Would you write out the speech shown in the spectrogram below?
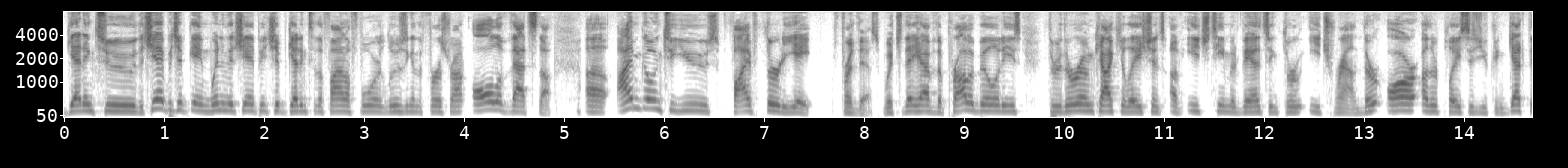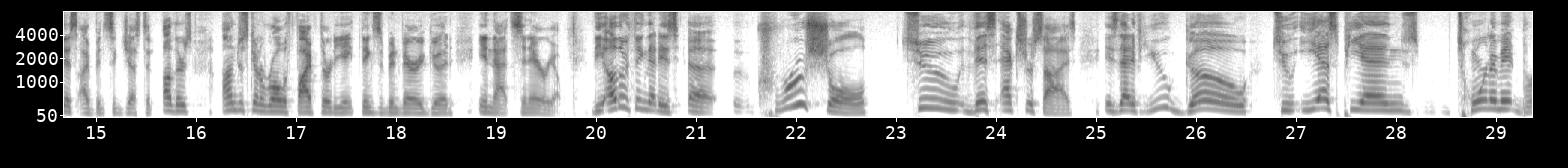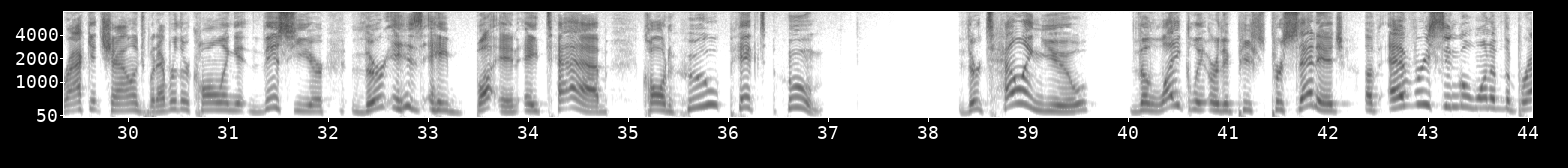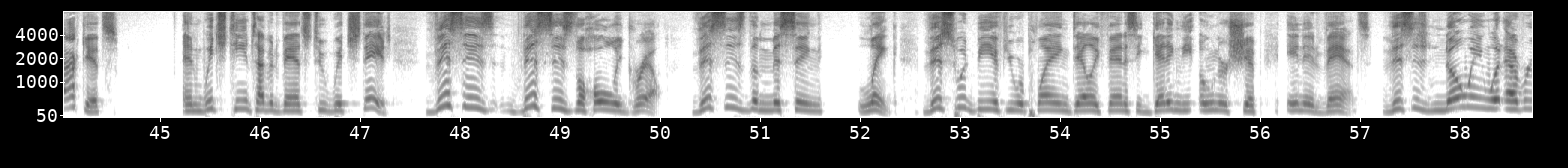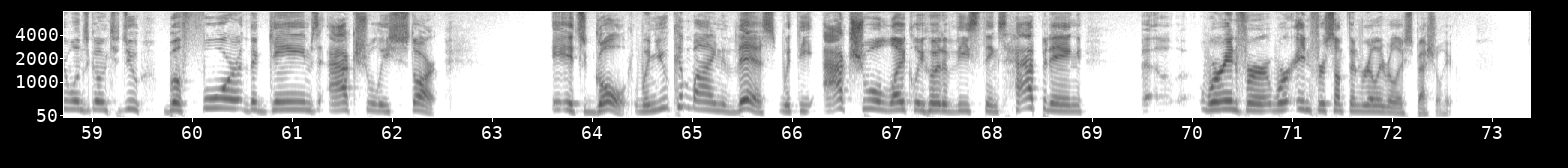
getting to the championship game, winning the championship, getting to the final four, losing in the first round, all of that stuff. Uh, I'm going to use 538 for this, which they have the probabilities through their own calculations of each team advancing through each round. There are other places you can get this. I've been suggested others. I'm just going to roll with 538. Things have been very good in that scenario. The other thing that is uh, crucial to this exercise is that if you go to ESPN's tournament bracket challenge, whatever they're calling it this year, there is a button, a tab called Who Picked Whom. They're telling you the likely or the percentage of every single one of the brackets and which teams have advanced to which stage. This is this is the holy grail. This is the missing link. This would be if you were playing daily fantasy, getting the ownership in advance. This is knowing what everyone's going to do before the games actually start. It's gold. When you combine this with the actual likelihood of these things happening, uh, we're in for we're in for something really really special here.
